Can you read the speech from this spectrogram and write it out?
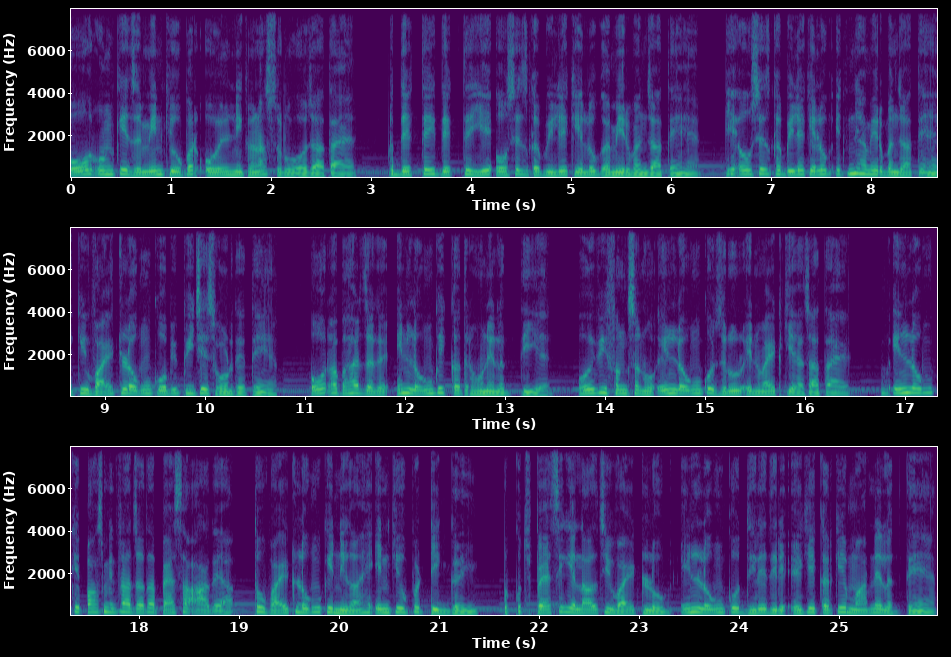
और उनकी ज़मीन के ऊपर ऑयल निकलना शुरू हो जाता है। और देखते ही देखते ये ओसिस कबीले के लोग अमीर बन जाते हैं। ये ओसिस कबीले के लोग इतने अमीर बन जाते हैं कि व्हाइट लोगों को भी पीछे छोड़ देते हैं। और अब हर जगह इन लोगों की कदर होने लगती है। कोई भी फ़ंक्शन हो, इन लोगों को ज़रूर इनवाइट किया जाता है। अब इन लोगों के पास में इतना ज़्यादा पैसा आ गया तो व्हाइट लोगों की निगाहें इनके ऊपर टिक गई। और कुछ पैसे के लालची व्हाइट लोग इन लोगों को धीरे धीरे एक एक करके मारने लगते हैं।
